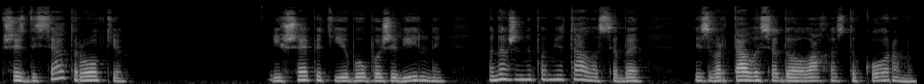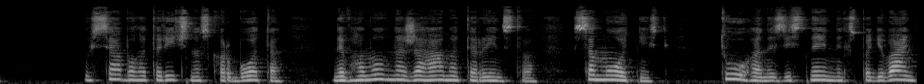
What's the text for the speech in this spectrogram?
в 60 років. І шепіт її був божевільний. Вона вже не пам'ятала себе і зверталася до Аллаха з докорами. Уся багаторічна скорбота, невгамовна жага материнства, самотність, туга нездійсненних сподівань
